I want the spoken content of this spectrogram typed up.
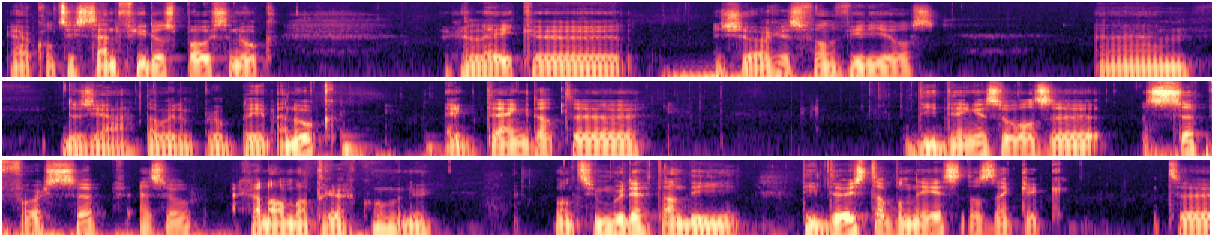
ja, consistent video's posten en ook gelijke genres van video's. Ehm, dus ja, dat wordt een probleem. En ook, ik denk dat die dingen zoals sub voor sub en zo, gaan allemaal terugkomen nu. Want je moet echt aan die, die duizend abonnees, dat is denk ik eh,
